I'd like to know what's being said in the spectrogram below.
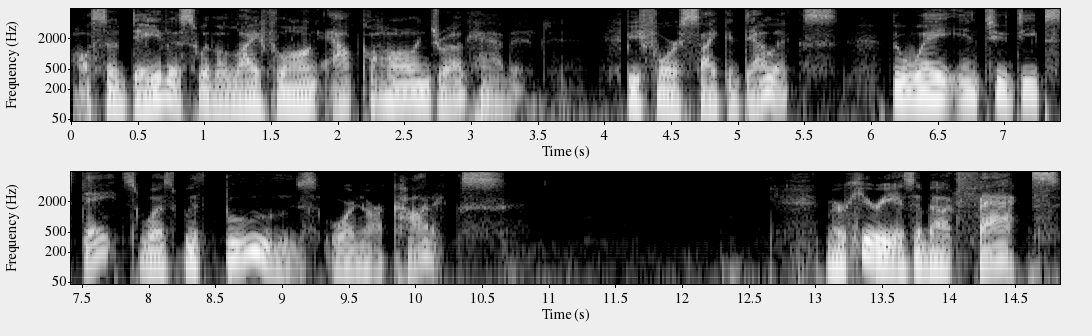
Also, Davis with a lifelong alcohol and drug habit. Before psychedelics, the way into deep states was with booze or narcotics. Mercury is about facts,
